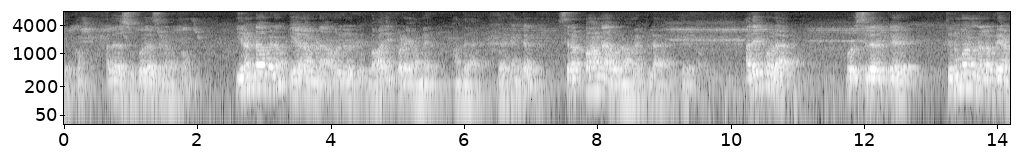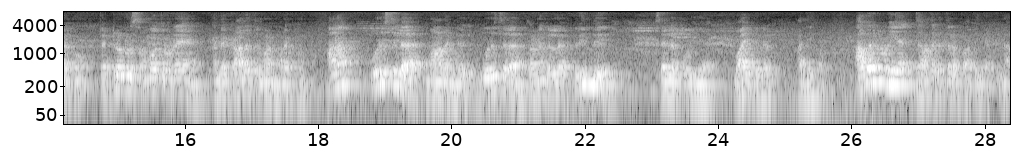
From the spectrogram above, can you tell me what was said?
இருக்கும் அல்லது சுப்புரதசை நடக்கும். இரண்டாம் இடம் ஏழாம் இடம் அவர்களுக்கு பாதிப்படையாமல் இருக்கும். அந்த கிரகங்கள் சிறப்பான ஒரு அமைப்பில் இருக்கும். அதே போல் ஒரு சிலருக்கு திருமணம் நல்லபடியாக நடக்கும். பெற்றோர்கள் சமூகத்துடனே அந்த காதல் திருமணம் நடக்கும். ஆனால் ஒரு சில மாதங்கள் ஒரு சில வருடங்களில் பிரிந்து செல்லக்கூடிய வாய்ப்புகள் அதிகம். அவர்களுடைய ஜாதகத்தில் பார்த்தீங்க அப்படின்னா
